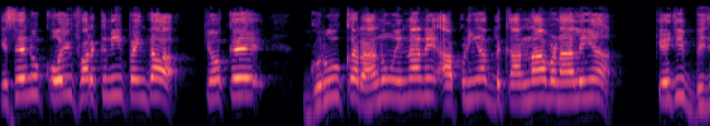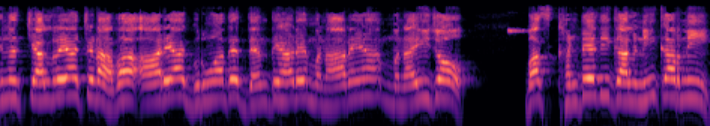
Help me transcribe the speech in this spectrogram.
ਕਿਸੇ ਨੂੰ ਕੋਈ ਫ਼ਰਕ ਨਹੀਂ ਪੈਂਦਾ, ਕਿਉਂਕਿ ਗੁਰੂ ਘਰਾਂ ਨੂੰ ਇਹਨਾਂ ਨੇ ਆਪਣੀਆਂ ਦੁਕਾਨਾਂ ਬਣਾ ਲਈਆਂ ਕਿ ਜੀ ਬਿਜ਼ਨਸ ਚੱਲ ਰਿਹਾ, ਚੜਾਵਾ ਆ ਰਿਹਾ, ਗੁਰੂਆਂ ਦੇ ਦਿਨ ਦਿਹਾੜੇ ਮਨਾ ਰਹੇ ਆ ਮਨਾਈ ਜਾਓ। ਬਸ ਖੰਡੇ ਦੀ ਗੱਲ ਨਹੀਂ ਕਰਨੀ,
